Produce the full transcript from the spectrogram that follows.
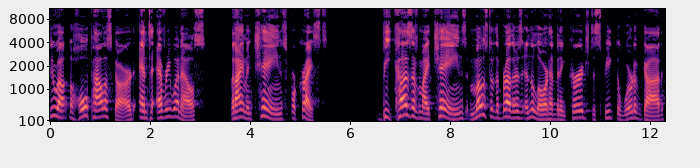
throughout the whole palace guard and to everyone else that I am in chains for Christ. Because of my chains, most of the brothers in the Lord have been encouraged to speak the word of God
